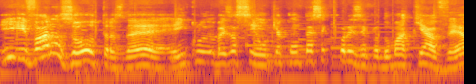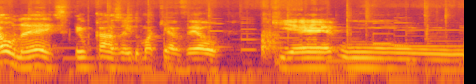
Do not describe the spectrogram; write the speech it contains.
E, e, várias outras, né? Inclu... Mas assim, o que acontece é que, por exemplo, do Maquiavel, né? Tem um caso aí do Maquiavel que é o.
